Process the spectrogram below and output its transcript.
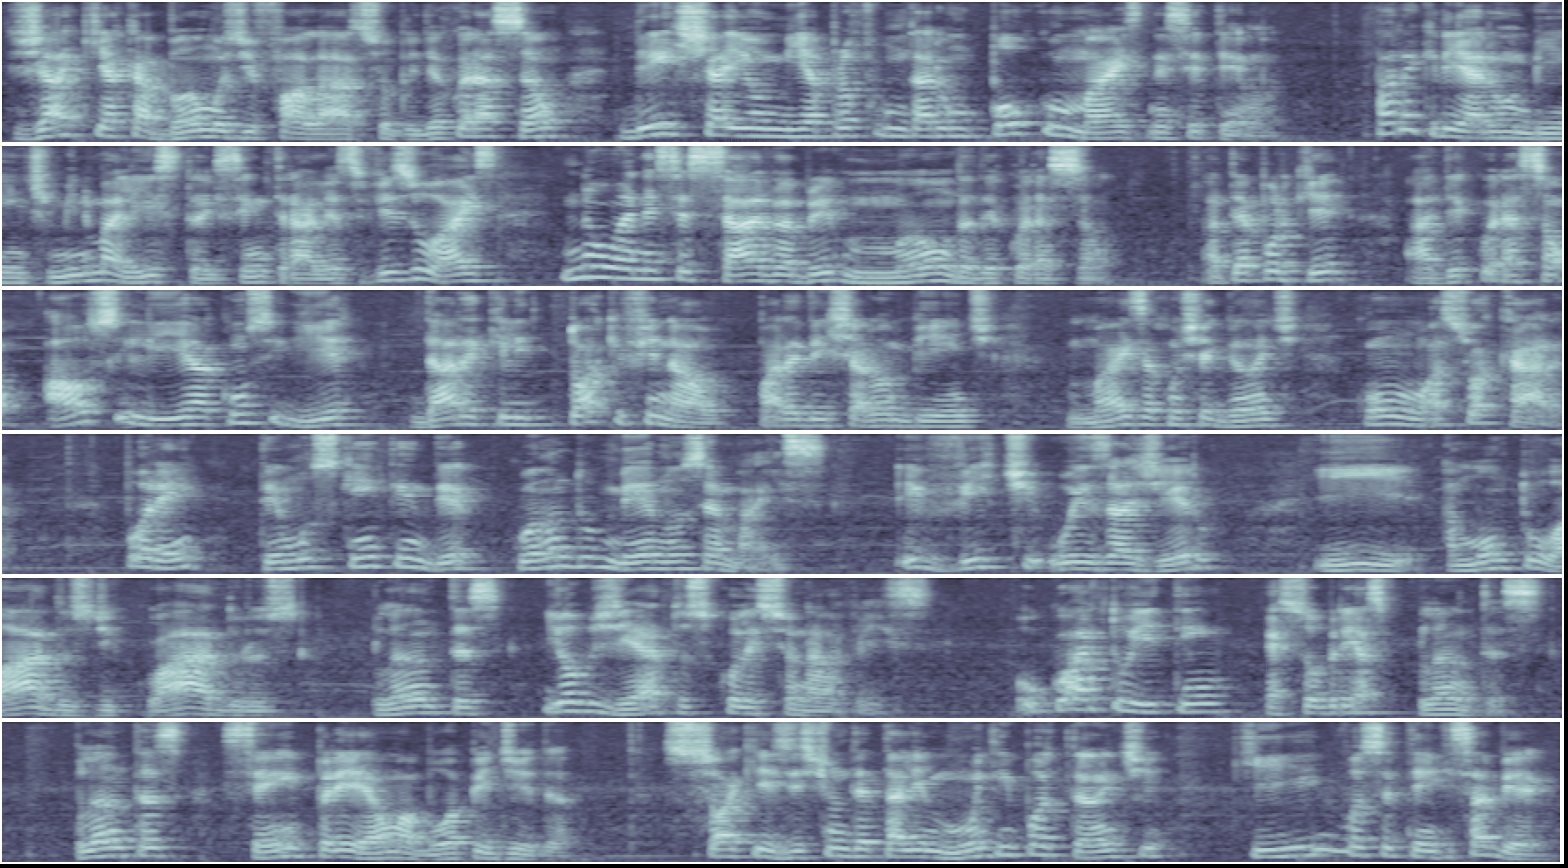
Já que acabamos de falar sobre decoração, deixa eu me aprofundar um pouco mais nesse tema. Para criar um ambiente minimalista e sem tralhas visuais, não é necessário abrir mão da decoração. Até porque a decoração auxilia a conseguir dar aquele toque final para deixar o ambiente mais aconchegante com a sua cara. Porém, temos que entender quando menos é mais. Evite o exagero e amontoados de quadros, plantas e objetos colecionáveis. O quarto item é sobre as plantas. Plantas sempre é uma boa pedida. Só que existe um detalhe muito importante que você tem que saber.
